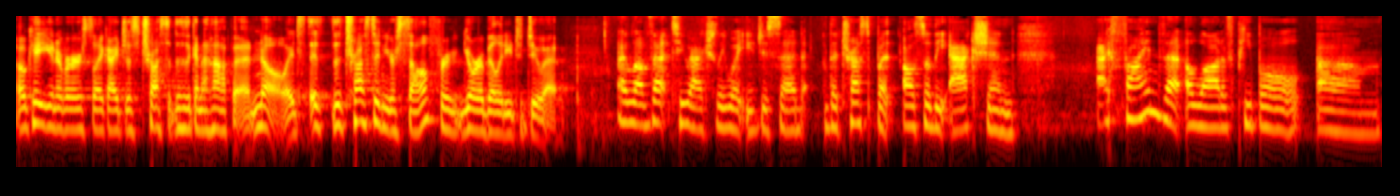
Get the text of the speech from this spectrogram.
okay, universe, like I just trust that this is going to happen. No, it's it's the trust in yourself for your ability to do it. I love that too actually what you just said, the trust but also the action. I find that a lot of people um,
